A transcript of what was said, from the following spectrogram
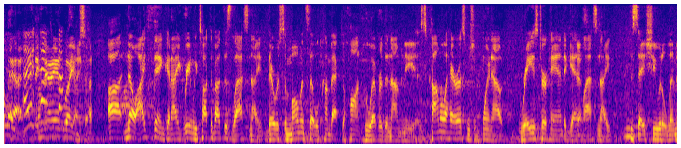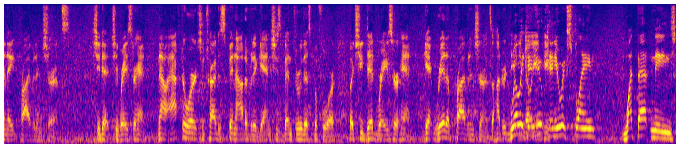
all in. Marianne Williamson. Uh, no, I think, and I agree, and we talked about this last night, there were some moments that will come back to haunt whoever the nominee is. Kamala Harris, we should point out, raised her hand again Yes. last night to say she would eliminate private insurance. She did. She raised her hand. Now, afterwards, she tried to spin out of it again. She's been through this before, but she did raise her hand. Get rid of private insurance. 180 Willie, can you people. can you explain what that means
